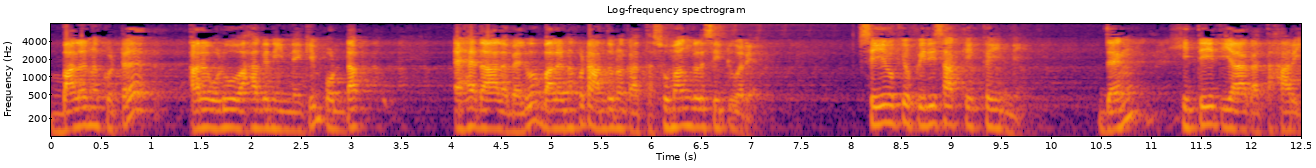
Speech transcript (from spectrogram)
බලනකොට අර ඔළුව වහගෙන ඉන්න එකින් පොඩ්ඩක් ඇහැදාල බැලුව බලනකොට අඳුනගත්ත සුමංගල සිටුවරය. සේවකයෝ පිරිසක් එක්ක ඉන්නේ. දැන් හිතේ තියාගත්ත හරි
